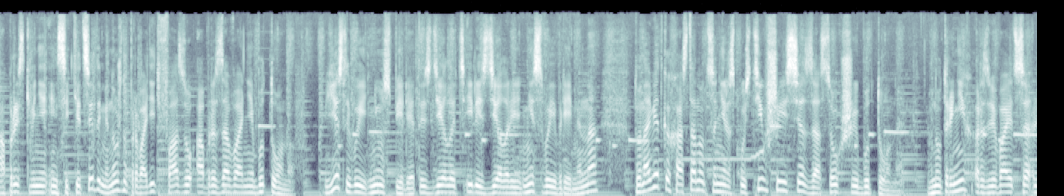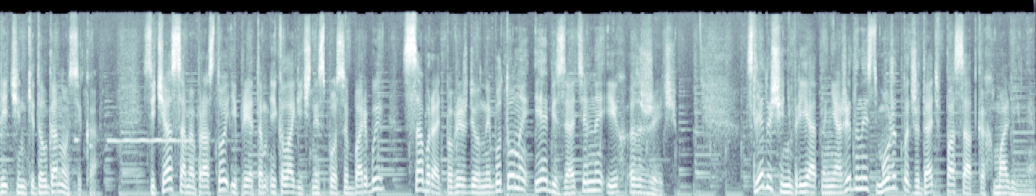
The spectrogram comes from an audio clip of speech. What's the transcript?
Опрыскивание инсектицидами нужно проводить фазу образования бутонов. Если вы не успели это сделать или сделали не своевременно, то на ветках останутся не распустившиеся засохшие бутоны. Внутри них развиваются личинки долгоносика. Сейчас самый простой и при этом экологичный способ борьбы – собрать поврежденные бутоны и обязательно их сжечь. Следующая неприятная неожиданность может поджидать в посадках малины.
